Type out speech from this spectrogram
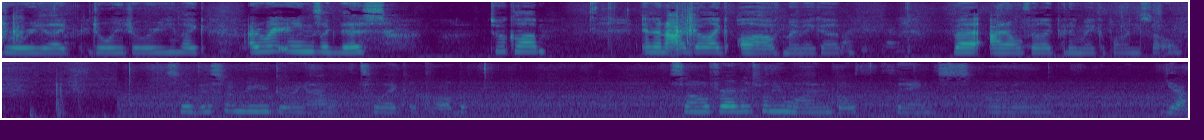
jewelry, like jewelry, jewelry. Like I'd wear earrings like this to a club, and then I'd go like all out with my makeup. But I don't feel like putting makeup on, so. So this would be going out to like a club. So Forever 21, both things. Um, yeah.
